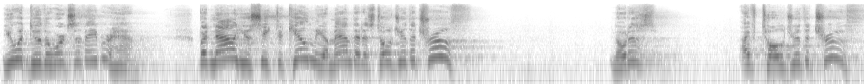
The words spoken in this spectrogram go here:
You would do the works of Abraham. But now you seek to kill me, a man that has told you the truth. Notice, I've told you the truth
